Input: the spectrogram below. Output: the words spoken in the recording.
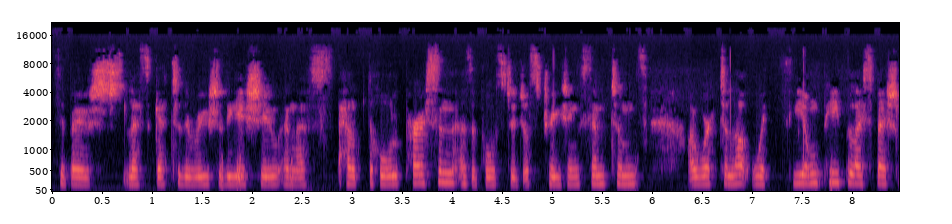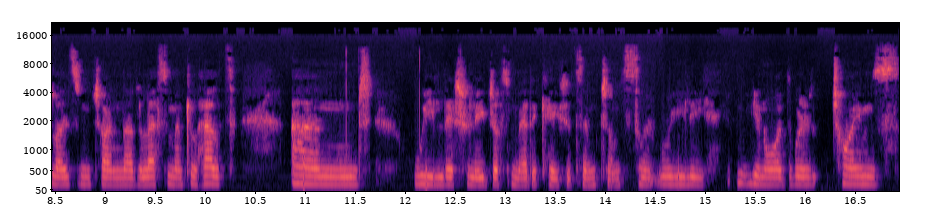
It's about let's get to the root of the issue and let's help the whole person as opposed to just treating symptoms. I worked a lot with young people. I specialised in child and adolescent mental health. And we literally just medicated symptoms. So it really, you know, there were times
